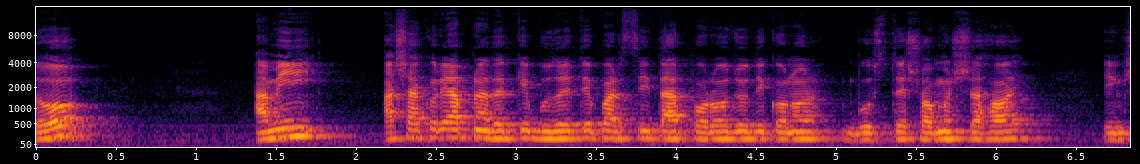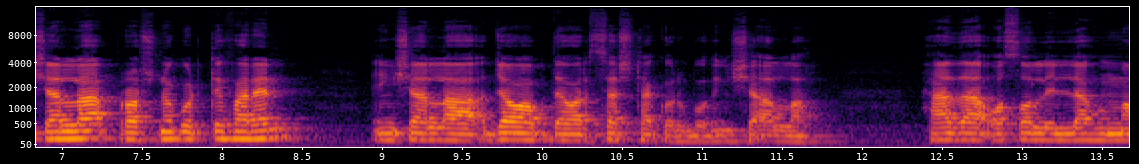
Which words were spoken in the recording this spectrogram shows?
তো আমি আশা করি আপনাদেরকে বুঝাইতে পারছি, তারপরেও যদি কোনো বুঝতে সমস্যা হয় ইনশাল্লাহ প্রশ্ন করতে পারেন ইনশাল্লাহ জবাব দেওয়ার চেষ্টা করব, ইনশাআল্লাহ। হাদা ওসলিল্লাহুম্মা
